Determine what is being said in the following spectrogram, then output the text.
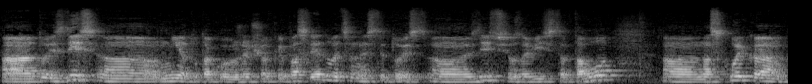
А, то есть здесь а, нету такой уже четкой последовательности, то есть а, здесь все зависит от того, а, насколько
